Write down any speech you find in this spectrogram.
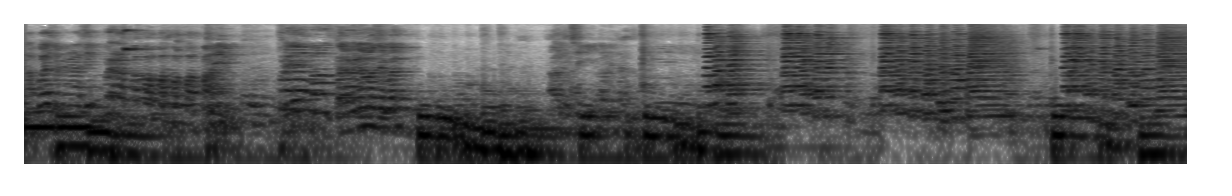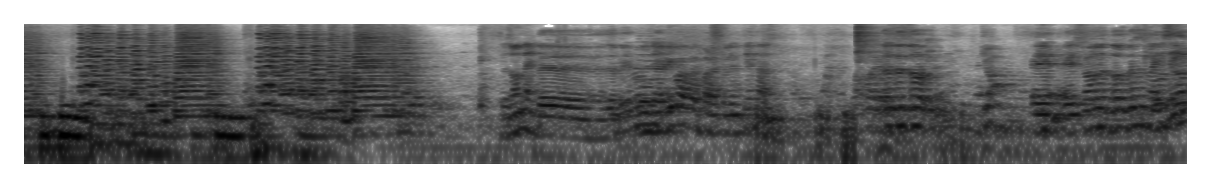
La puedes terminar así. Sí, terminamos igual. ¿De dónde? De, de arriba. Desde arriba, güey, para que lo entiendas. Entonces, dos, Yo. eh, eh, son dos veces la intro.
